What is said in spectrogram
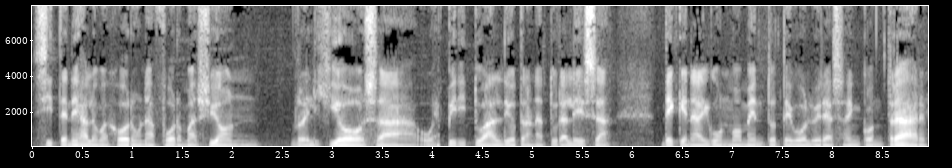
si tenés a lo mejor una formación religiosa o espiritual de otra naturaleza, de que en algún momento te volverás a encontrar,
